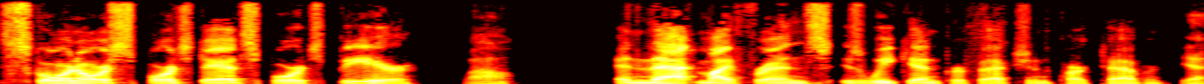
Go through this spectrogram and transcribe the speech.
Score North Sports Dad Sports Beer. Wow. And that, my friends, is weekend perfection, Park Tavern. Yeah.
